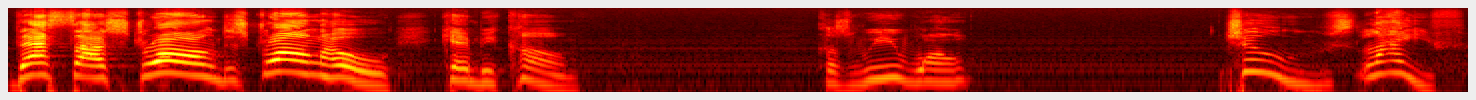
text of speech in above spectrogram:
That's how strong the stronghold can become. Because we won't choose life.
